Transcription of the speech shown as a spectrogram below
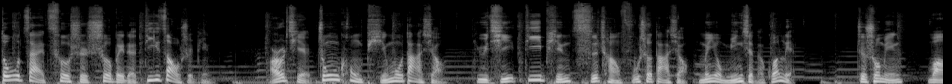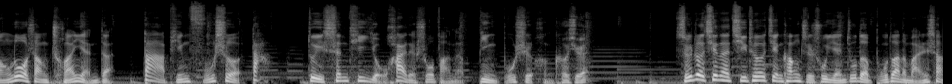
都在测试设备的低噪水平，而且中控屏幕大小与其低频磁场辐射大小没有明显的关联。这说明网络上传言的大屏辐射大对身体有害的说法呢，并不是很科学。随着现在汽车健康指数研究的不断的完善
